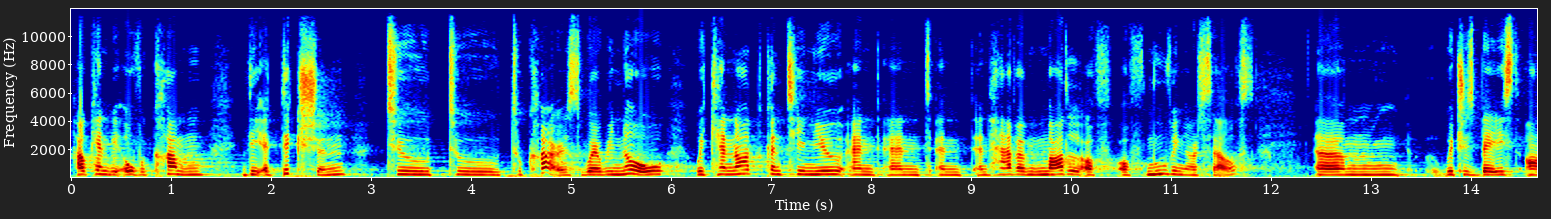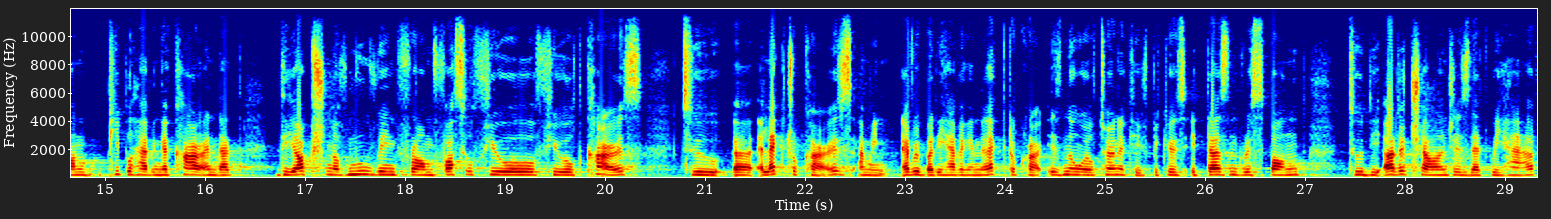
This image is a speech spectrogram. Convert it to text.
How can we overcome the addiction to, to, to cars where we know we cannot continue and, and, and, and have a model of, of moving ourselves um, which is based on people having a car and that the option of moving from fossil fuel fueled cars to uh, electric cars, I mean, everybody having an electric car is no alternative because it doesn't respond to the other challenges that we have,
